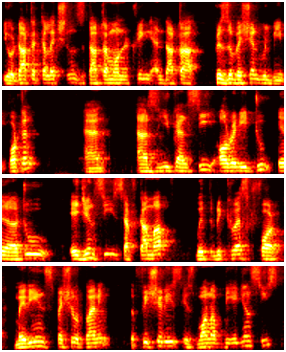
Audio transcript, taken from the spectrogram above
your data collections, data monitoring, and data preservation will be important. And as you can see, already two, uh, two agencies have come up with request for marine special planning. The fisheries is one of the agencies,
